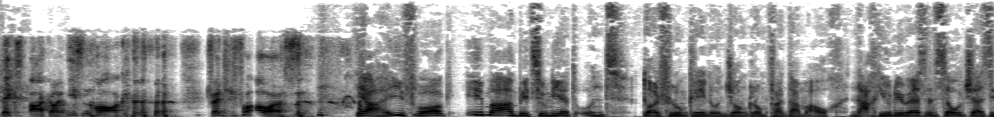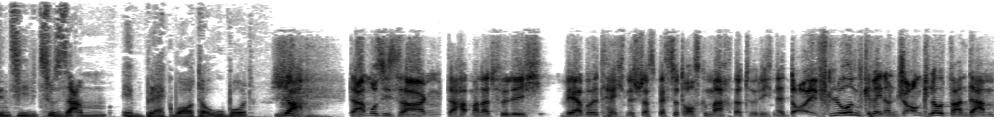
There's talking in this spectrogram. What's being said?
Lex Barker, Ethan Hawke. 24 Hours. ja, Ethan Hawke immer ambitioniert und Dolph Lundgren und John Glom Van Damme auch. Nach Universal Soldier sind sie zusammen im Blackwater U-Boot. Ja, da muss ich sagen, da hat man natürlich werbetechnisch das Beste draus gemacht natürlich. Ne? Dolph Lundgren und Jean-Claude Van Damme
